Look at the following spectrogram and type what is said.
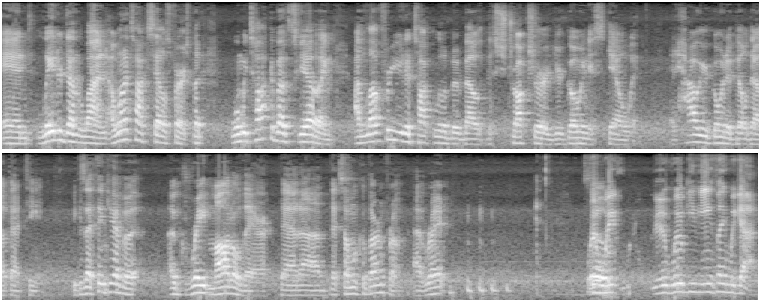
and later down the line, I want to talk sales first. But when we talk about scaling, I'd love for you to talk a little bit about the structure you're going to scale with and how you're going to build out that team, because I think you have a, a great model there that uh, that someone could learn from. Uh, right? so, well, we we'll give you anything we got.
